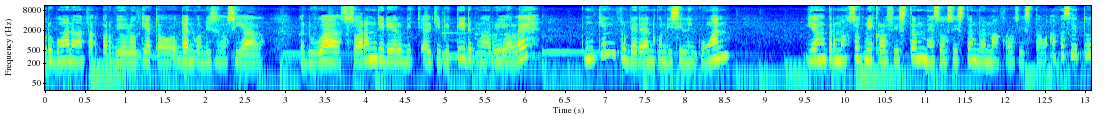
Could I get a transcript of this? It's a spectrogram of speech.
berhubungan dengan faktor biologi atau dan kondisi sosial. Kedua, seseorang menjadi LGBT dipengaruhi oleh mungkin perbedaan kondisi lingkungan yang termaksud mikrosistem, mesosistem, dan makrosistem. Apa sih itu?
